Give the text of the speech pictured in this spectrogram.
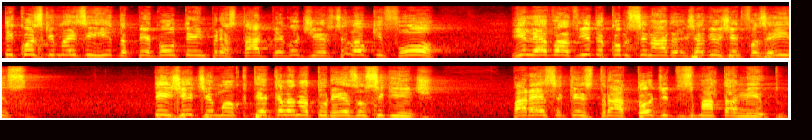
Tem coisa que mais irrita. Pegou o trem emprestado, pegou dinheiro, sei lá o que for, e leva a vida como se nada. Já viu gente fazer isso? Tem gente, irmão, que tem aquela natureza, é o seguinte: parece aquele trator de desmatamento.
